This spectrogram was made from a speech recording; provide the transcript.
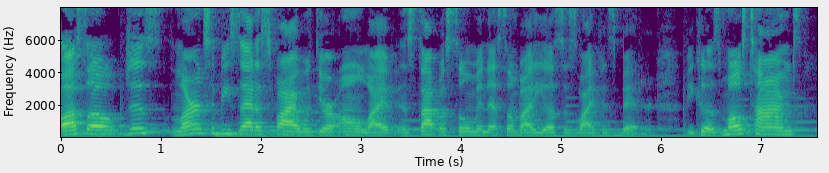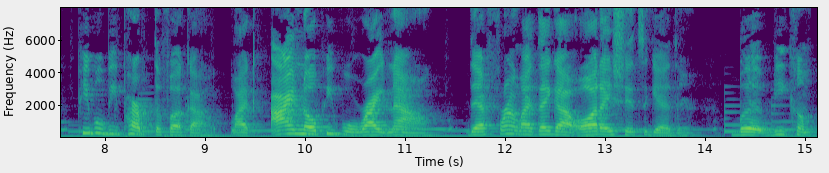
also, just learn to be satisfied with your own life and stop assuming that somebody else's life is better. Because most times people be perked the fuck out. Like I know people right now that front like they got all their shit together but be com-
